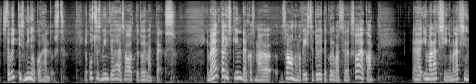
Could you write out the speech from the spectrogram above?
siis ta võttis minuga ühendust ja kutsus mind ühe saate toimetajaks. Ja ma ei olnud päris kindel, kas ma saan oma teiste tööde kõrvalt selleks aega Äh, ja ma läksin ja ma läksin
